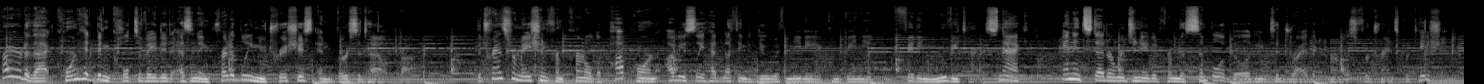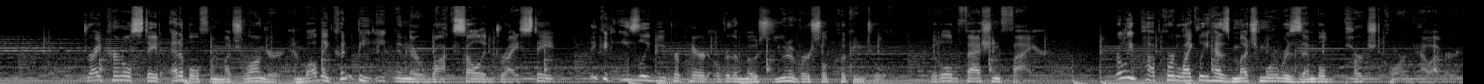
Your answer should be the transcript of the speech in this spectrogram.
Prior to that, corn had been cultivated as an incredibly nutritious and versatile crop. The transformation from kernel to popcorn obviously had nothing to do with needing a convenient and fitting movie time snack, and instead originated from the simple ability to dry the kernels for transportation. Dried kernels stayed edible for much longer, and while they couldn't be eaten in their rock-solid dry state, they could easily be prepared over the most universal cooking tool, good old-fashioned fire. Early popcorn likely has much more resembled parched corn, however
